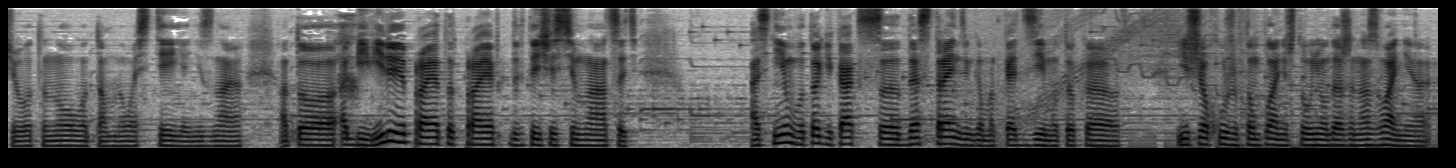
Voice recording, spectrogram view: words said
чего-то нового, там, новостей, я не знаю. А то объявили про этот проект 2017, а с ним в итоге как с Death Stranding от Кадзимы, только еще хуже в том плане, что у него даже названия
